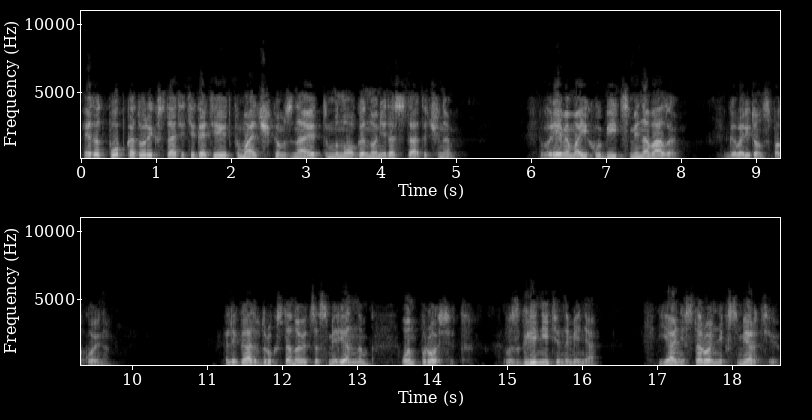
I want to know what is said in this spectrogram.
Этот поп, который, кстати, тяготеет к мальчикам, знает много, но недостаточно. Время моих убийц миновало, — говорит он спокойно. Легат вдруг становится смиренным, он просит, «Взгляните на меня. Я не сторонник смерти,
